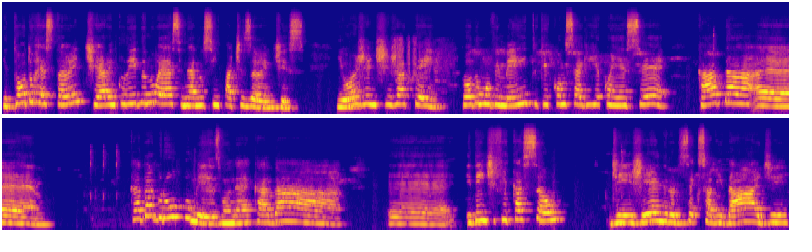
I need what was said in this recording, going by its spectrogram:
e todo o restante era incluído no S, né, nos simpatizantes. E hoje a gente já tem todo o movimento que consegue reconhecer cada, é, cada grupo mesmo, né, cada, é, identificação de gênero, de sexualidade,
